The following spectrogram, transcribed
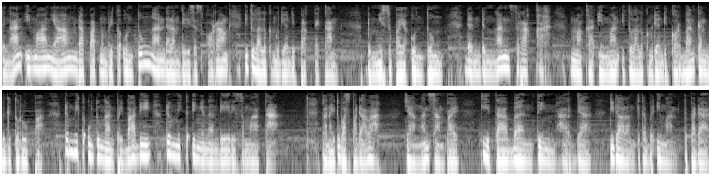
dengan iman yang dapat memberi keuntungan dalam diri seseorang, itu lalu kemudian dipraktekkan demi supaya untung, dan dengan serakah maka iman itu lalu kemudian dikorbankan begitu rupa demi keuntungan pribadi, demi keinginan diri semata. Karena itu waspadalah, jangan sampai kita banting harga di dalam kita beriman kepada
